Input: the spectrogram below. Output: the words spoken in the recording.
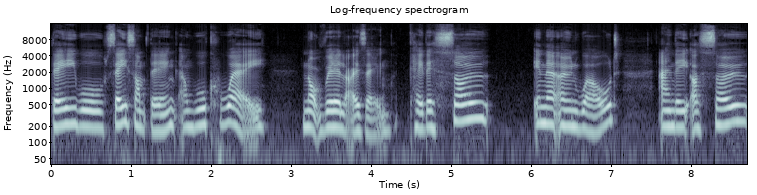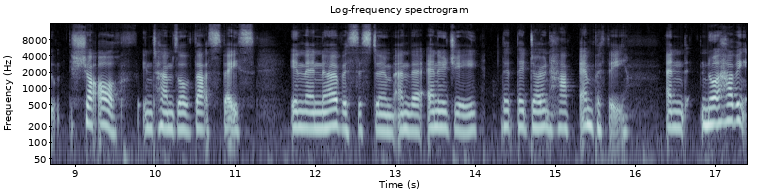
they will say something and walk away not realizing, okay, they're so in their own world and they are so shut off in terms of that space in their nervous system and their energy that they don't have empathy. And not having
